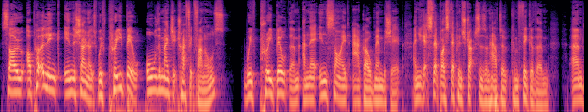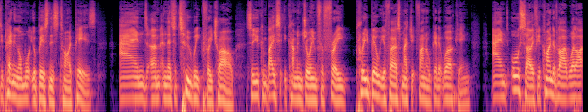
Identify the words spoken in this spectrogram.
So I'll put a link in the show notes. We've pre-built all the magic traffic funnels. We've pre-built them and they're inside our gold membership. And you get step-by-step instructions on how to configure them, um, depending on what your business type is. And um, and there's a two-week free trial, so you can basically come and join for free. Pre-build your first magic funnel, get it working, and also, if you're kind of like, well, I,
